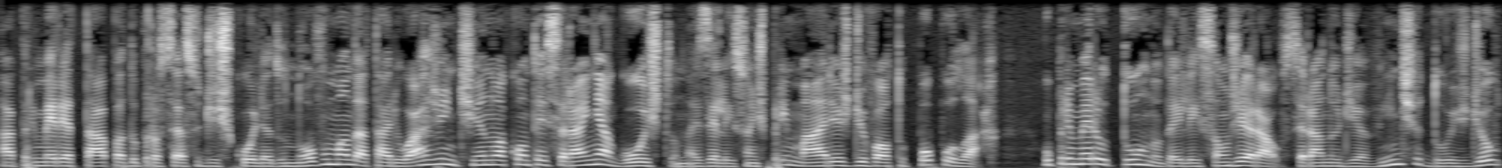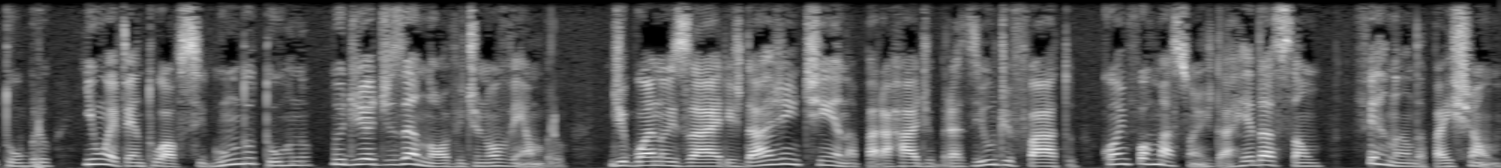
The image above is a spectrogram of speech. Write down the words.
A primeira etapa do processo de escolha do novo mandatário argentino acontecerá em agosto, nas eleições primárias de voto popular. O primeiro turno da eleição geral será no dia 22 de outubro e um eventual segundo turno no dia 19 de novembro. De Buenos Aires, da Argentina, para a Rádio Brasil de Fato, com informações da redação, Fernanda Paixão.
